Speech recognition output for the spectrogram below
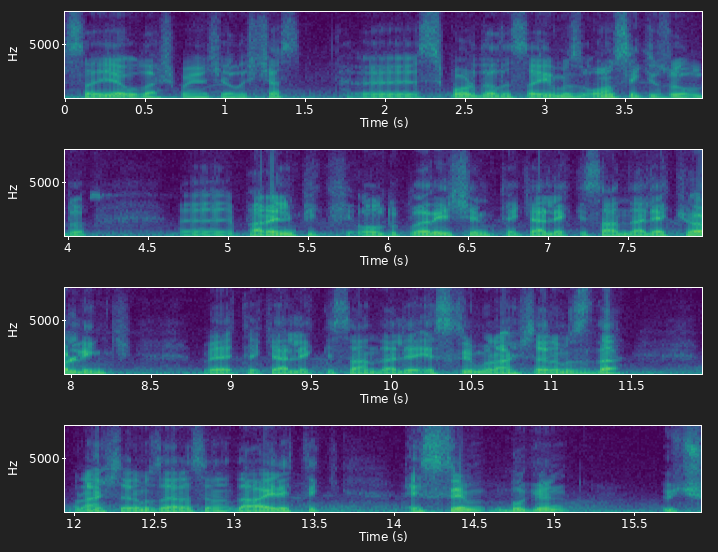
sayıya ulaşmaya çalışacağız. E, spor dalı sayımız 18 oldu. E, paralimpik oldukları için tekerlekli sandalye curling ve tekerlekli sandalye eskrim branşlarımızı da branşlarımız arasına dahil ettik. Eskrim bugün 3.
